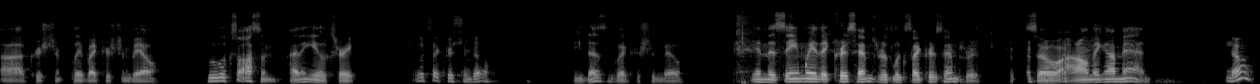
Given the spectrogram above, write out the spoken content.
uh, Christian played by Christian Bale, who looks awesome. I think he looks great. looks like Christian Bale. He does look like Christian Bale, in the same way that Chris Hemsworth looks like Chris Hemsworth. So I don't think I'm mad. No,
